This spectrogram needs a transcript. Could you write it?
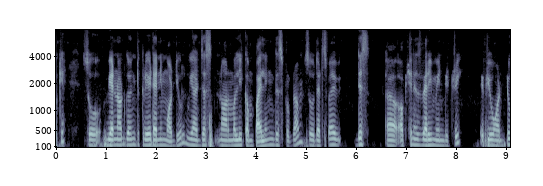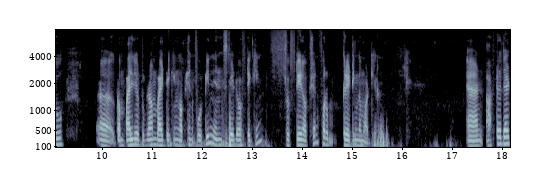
okay so we are not going to create any module. We are just normally compiling this program. So that's why this uh, option is very mandatory. If you want to uh, compile your program by taking option 14 instead of taking 15 option for creating the module. And after that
